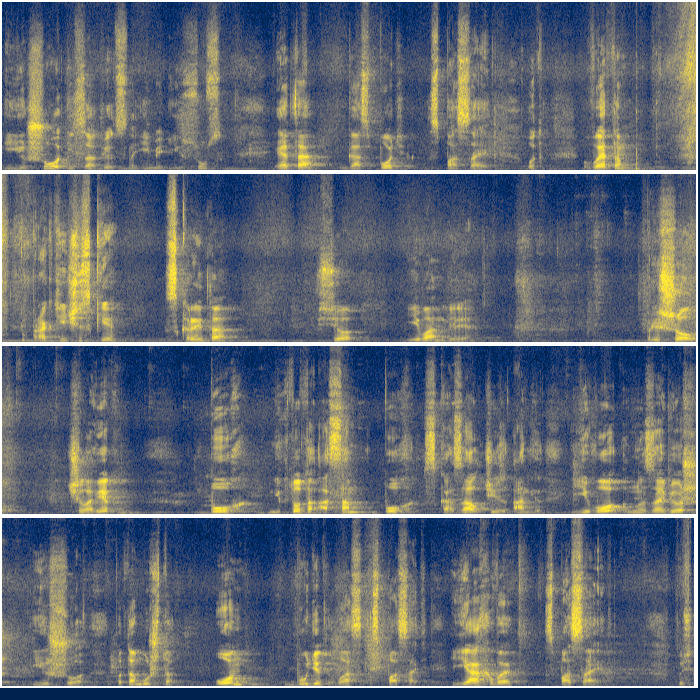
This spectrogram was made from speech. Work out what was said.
Иешуа и, соответственно, имя Иисус – это Господь спасает. Вот в этом практически скрыто все Евангелие. Пришел человек, Бог, не кто-то, а сам Бог сказал через ангел, его назовешь Иешуа, потому что он будет вас спасать. Яхве спасает. То есть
